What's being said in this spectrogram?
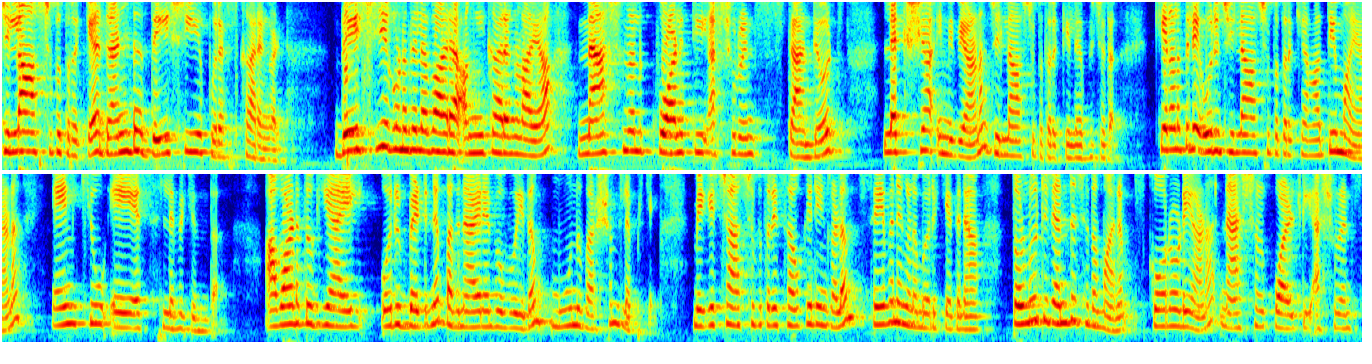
ജില്ലാ ആശുപത്രിക്ക് രണ്ട് ദേശീയ പുരസ്കാരങ്ങൾ. ദേശീയ ഗുണനിലവാര അംഗീകാരങ്ങളായ national quality assurance standards Lakshya എന്നിവയാണ് ജില്ലാ ആശുപത്രിക്ക് ലഭിച്ചത്. കേരളത്തിലെ ഒരു ജില്ലാ ആശുപത്രിക്ക് ആദ്യമായാണ് എൻ ക്യു എ എസ് ലഭിക്കുന്നത്. അവാർഡ് തുകയായി ഒരു ബെഡിന് പതിനായിരം രൂപ വീതം മൂന്ന് വർഷം ലഭിക്കും. മികച്ച ആശുപത്രി സൗകര്യങ്ങളും സേവനങ്ങളും ഒരുക്കിയതിന് തൊണ്ണൂറ്റി രണ്ട് ശതമാനം സ്കോറോടെയാണ് നാഷണൽ ക്വാളിറ്റി അഷുറൻസ്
